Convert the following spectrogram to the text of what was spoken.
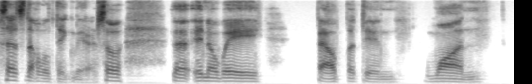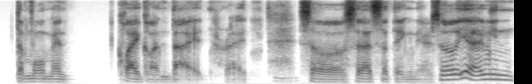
so that's the whole thing there. So, the, in a way, Palpatine won the moment Qui Gon died, right? So, so that's the thing there. So, yeah, I mean,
